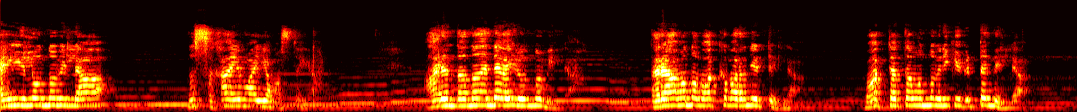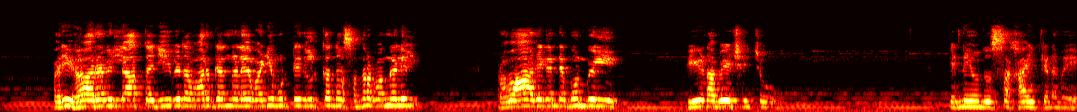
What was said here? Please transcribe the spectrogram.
കയ്യിലൊന്നുമില്ല. നിസ്സഹായമായ അവസ്ഥയാണ്. ആരും തന്നതിന്റെ കയ്യിലൊന്നുമില്ല. തരാമെന്ന് വാക്ക് പറഞ്ഞിട്ടില്ല. വാക്തത്വമൊന്നും എനിക്ക് കിട്ടുന്നില്ല. പരിഹാരമില്ലാത്ത ജീവിത മാർഗങ്ങളെ വഴിമുട്ടി നിൽക്കുന്ന സന്ദർഭങ്ങളിൽ പ്രവാചകന്റെ മുൻപിൽ വീണപേക്ഷിച്ചു. എന്നെ ഒന്ന് സഹായിക്കണമേ.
